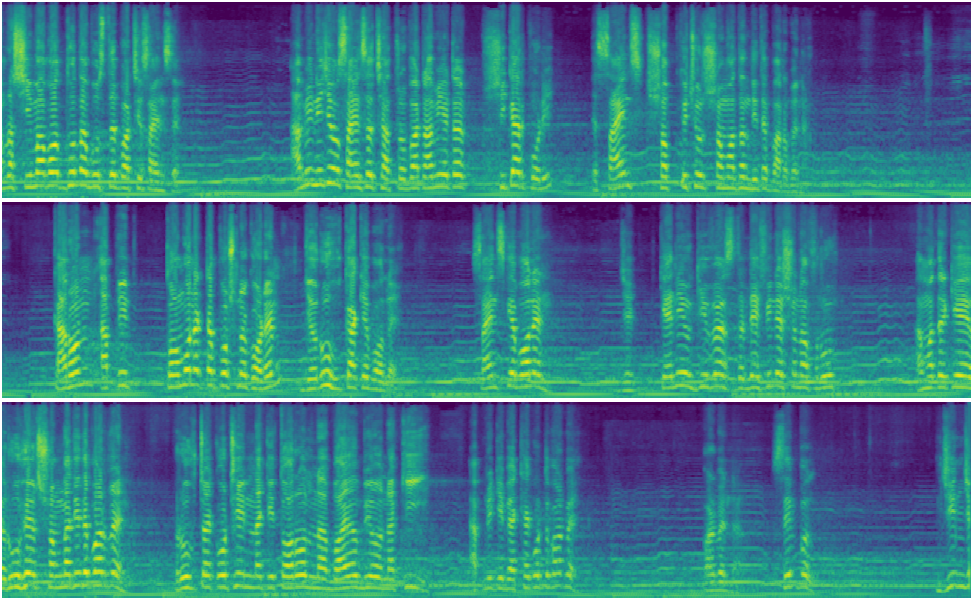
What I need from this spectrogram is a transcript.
আমরা সীমাবদ্ধতা বুঝতে পারছি সায়েন্সের আমি নিজেও সায়েন্সের ছাত্র বাট আমি এটা স্বীকার করি যে সায়েন্স সবকিছুর সমাধান দিতে পারবে না। কারণ আপনি কমন একটা প্রশ্ন করেন যে রুহ কাকে বলে? সায়েন্সকে বলেন যে can you give us the definition of রুহ? আমাদেরকে রুহের সংজ্ঞা দিতে পারবেন? রুহটা কঠিন নাকি তরল না বায়বীয় না কি? আপনি কি ব্যাখ্যা করতে পারবেন? পারবেন না। সিম্পল জিন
